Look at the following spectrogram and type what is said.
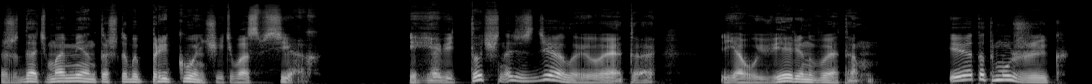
Ждать момента, чтобы прикончить вас всех. И я ведь точно сделаю это. Я уверен в этом. И этот мужик,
